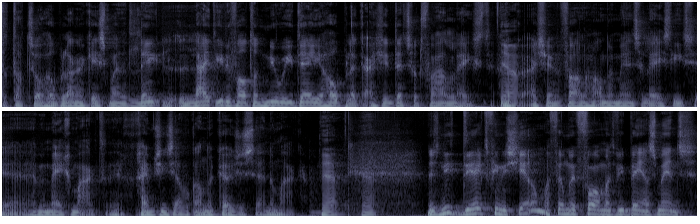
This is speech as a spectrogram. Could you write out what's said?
dat dat zo heel belangrijk is, maar dat le- leidt in ieder geval tot nieuwe ideeën, hopelijk, als je dit soort verhalen leest. Ja. Ook als je verhalen van andere mensen leest die ze eh, hebben meegemaakt, eh, ga je misschien zelf ook andere keuzes eh, dan maken. Ja. Ja. Dus niet direct financieel, maar veel meer vorm met wie ben je als mens.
